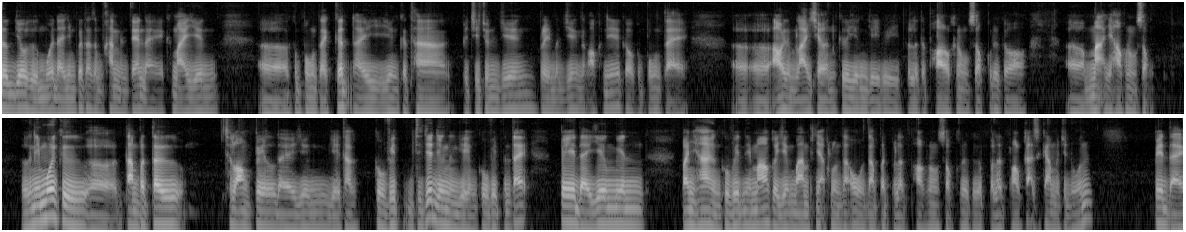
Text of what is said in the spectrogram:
លើកយករឿងមួយដែលខ្ញុំគិតថាសំខាន់មែនទែនដែលខ្មែរយើងអឺកំពុងតែគិតហើយយើងគិតថាប្រជាជនយើងប្រិយមិត្តយើងទាំងអស់គ្នាក៏កំពុងតែអឺអឺ ឲ្យតម្លៃច្រើនគឺយើងនិយាយពីផលិតផលក្នុងស្រុកឬក៏អឺម៉ាកយីហោក្នុងស្រុករឿងនេះមួយគឺអឺតាមពិតទៅឆ្លងពេលដែលយើងនិយាយថា COVID បន្តិចទៀតយើងនឹងនិយាយរឿង COVID ប៉ុន្តែពេលដែលយើងមានបញ្ហារឿង Covid នេះមកក៏យើងបានភ្ញាក់ខ្លួនថាអូតាមពិតផលិតផលក្នុងស្រុកឬក៏ផលិតផលកសិកម្មមួយចំនួនពេលដែល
